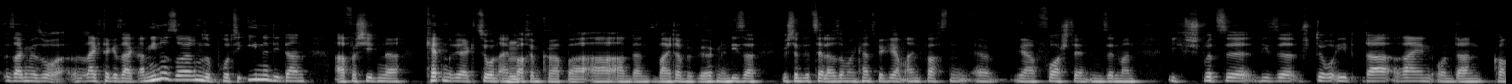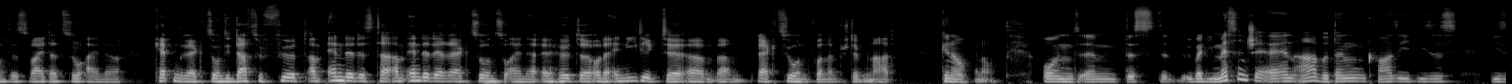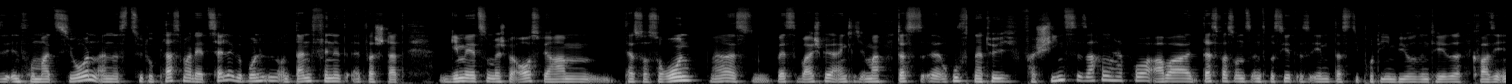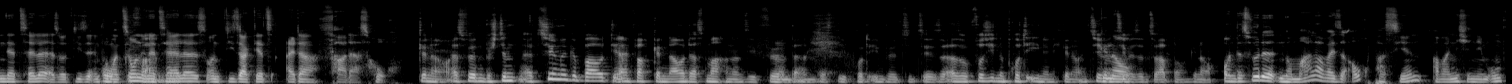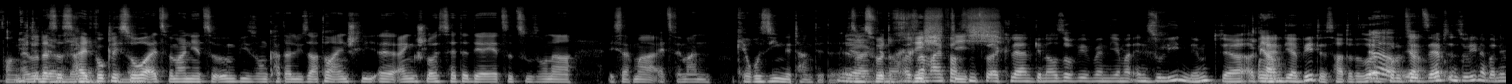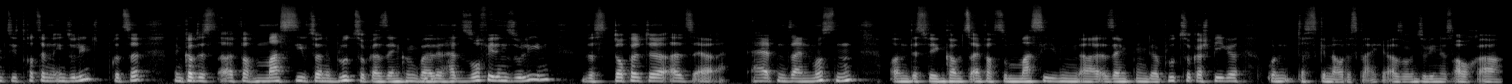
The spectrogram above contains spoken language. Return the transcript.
äh, sagen wir so, leichter gesagt, Aminosäuren, so Proteine, die dann äh, verschiedene Kettenreaktionen einfach im Körper äh, dann weiter bewirken in dieser bestimmte Zelle. Also man kann es wirklich am einfachsten äh, ja, vorstellen, im Sinn man, ich spritze diese Steroid da rein und dann kommt es weiter zu einer Kettenreaktion, die dazu führt, am Ende, des, am Ende der Reaktion zu einer erhöhte oder erniedrigte ähm, ähm, Reaktion von einer bestimmten Art. Genau. genau. Und ähm, das, das, über die Messenger-RNA wird dann quasi dieses, diese Information an das Zytoplasma der Zelle gebunden und dann findet etwas statt. Gehen wir jetzt zum Beispiel aus, wir haben Testosteron, ja, das ist das beste Beispiel eigentlich immer. Das äh, ruft natürlich verschiedenste Sachen hervor, aber das, was uns interessiert, ist eben, dass die Proteinbiosynthese quasi in der Zelle, also diese Information in der Zelle ist und die sagt jetzt, Alter, fahr das hoch. Genau, es werden bestimmte Enzyme gebaut, die ja. einfach genau das machen und sie führen mhm. dann dass die Proteinbiosynthese, also verschiedene Proteine, nicht genau, Enzyme, genau. Enzyme sind zu abbauen, genau. Und das würde normalerweise auch passieren, aber nicht in dem Umfang. Nicht also das ist halt wirklich genau. so, als wenn man jetzt irgendwie so einen Katalysator äh, eingeschleust hätte, der jetzt zu so einer ich sag mal, als wenn man Kerosin getankt hätte. Also ja, es wird genau. richtig. Also am einfachsten zu erklären, genauso wie wenn jemand Insulin nimmt, der keinen ja. Diabetes hat oder so. Er produziert selbst Insulin, aber nimmt sich trotzdem eine Insulinspritze, dann kommt es einfach massiv zu einer Blutzuckersenkung, weil er hat so viel Insulin, das Doppelte, als er hätten sein mussten. Und deswegen kommt es einfach zu massiven äh, Senken der Blutzuckerspiegel. Und das ist genau das Gleiche. Also Insulin ist auch äh,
